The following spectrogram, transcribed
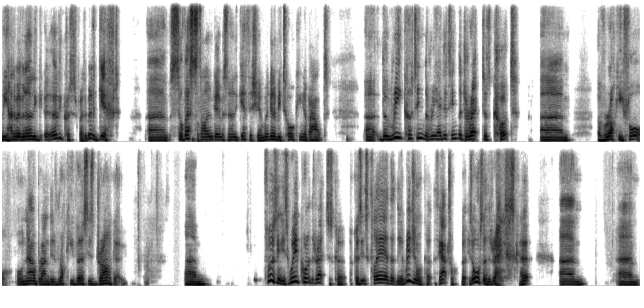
we had a bit of an early, early Christmas present, a bit of a gift. Uh, Sylvester Stallone gave us an early gift this year, and we're going to be talking about uh, the recutting, the re-editing, the director's cut um, of Rocky Four, or now branded Rocky versus Drago. Um, first thing, it's weird calling it the director's cut because it's clear that the original cut, the theatrical cut, is also the director's cut. Um, um,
